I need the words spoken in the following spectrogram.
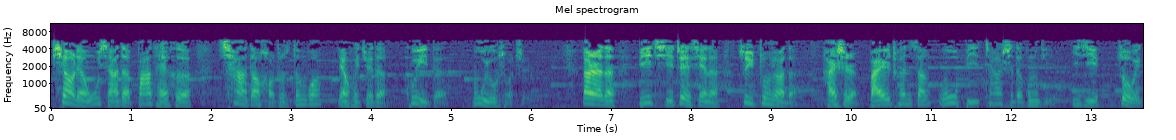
漂亮无瑕的吧台和恰到好处的灯光，便会觉得贵的物有所值。当然呢，比起这些呢，最重要的。还是白川桑无比扎实的功底，以及作为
